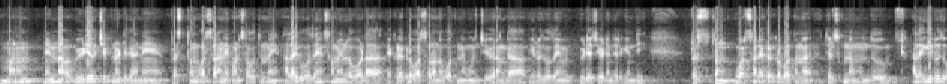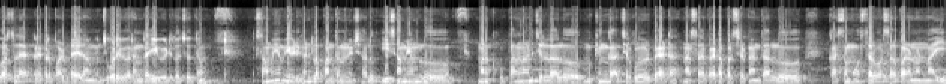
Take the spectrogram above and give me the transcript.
మనం నిన్న వీడియో చెప్పినట్టుగానే ప్రస్తుతం వర్షాలు అనేవి కొనసాగుతున్నాయి. అలాగే ఉదయం సమయంలో కూడా ఎక్కడెక్కడ వర్షాలు ఉండబోతున్నాయి గురించి వివరంగా ఈరోజు ఉదయం వీడియో చేయడం జరిగింది. ప్రస్తుతం వర్షాలు ఎక్కడెక్కడ పడుతున్నాయి తెలుసుకునే ముందు అలాగే ఈరోజు వర్షాలు ఎక్కడెక్కడ పడ్డాయి దాని గురించి కూడా వివరంగా ఈ వీడియోలో చూద్దాం. సమయం ఏడు గంటల పంతొమ్మిది నిమిషాలు. ఈ సమయంలో మనకు పల్నాడు జిల్లాలో ముఖ్యంగా చిలకలూరుపేట నర్సాపేట పరిసర ప్రాంతాల్లో కాస్త మోస్తరు వర్షాలు పడనున్నాయి.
